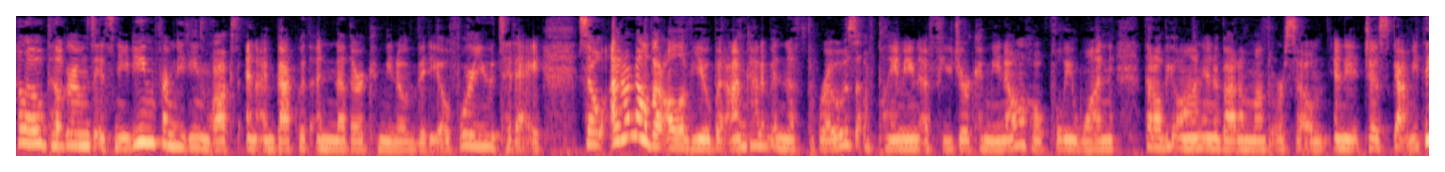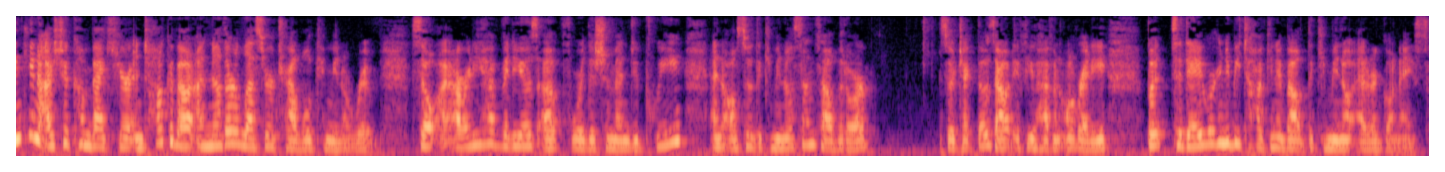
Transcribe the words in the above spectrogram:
Hello pilgrims, it's Nadine from Nadine Walks and I'm back with another Camino video for you today. So I don't know about all of you, but I'm kind of in the throes of planning a future Camino, hopefully one that I'll be on in about a month or so. And it just got me thinking I should come back here and talk about another lesser traveled Camino route. So I already have videos up for the Chemin du Puy and also the Camino San Salvador. So check those out if you haven't already. But today we're going to be talking about the Camino Aragones.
